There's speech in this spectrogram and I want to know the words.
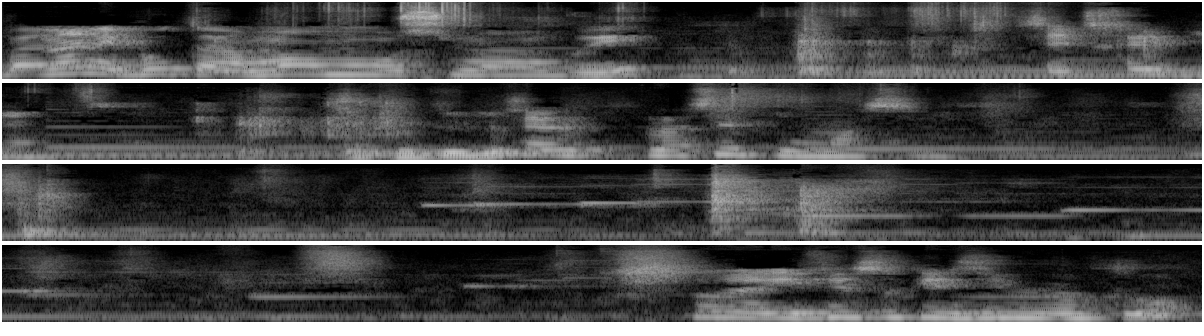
Banane et bottes à mon mousse, mon oui. C'est très bien. Tu peux t'aider Tiens, placez pour moi, ça. Pour vérifier ce qu'ils ont autour.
